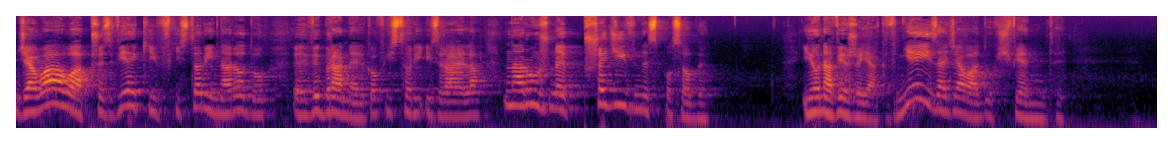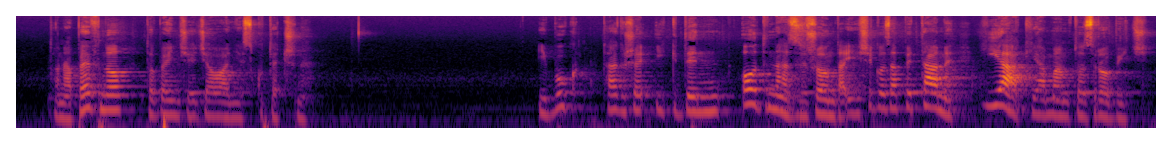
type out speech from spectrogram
działała przez wieki w historii narodu e, wybranego, w historii Izraela, na różne przedziwne sposoby. I ona wie, że jak w niej zadziała Duch Święty, to na pewno to będzie działanie skuteczne. I Bóg także i gdy od nas żąda, i jeśli go zapytamy, jak ja mam to zrobić,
